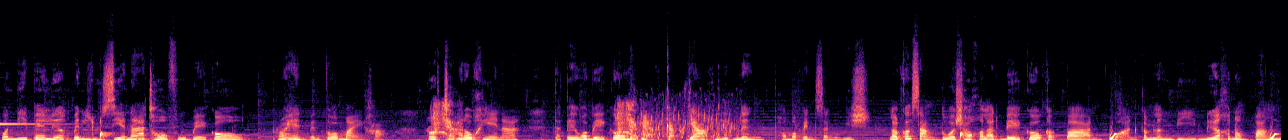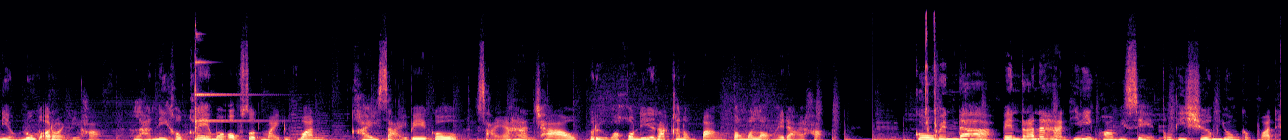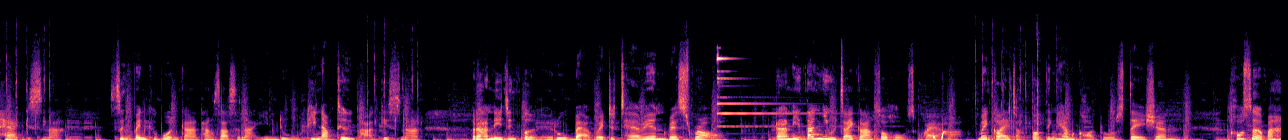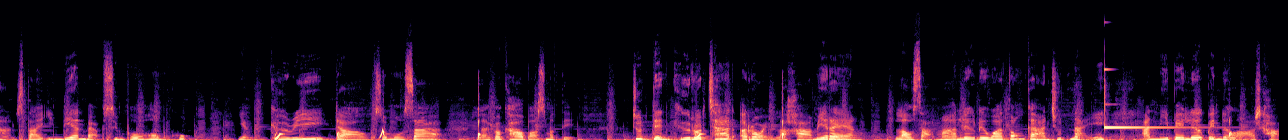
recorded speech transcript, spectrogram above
วันนี้เป้เลือกเป็นลูเซียนาโทฟูเบเกิลเพราะเห็นเป็นตัวใหม่ค่ะ รสชาติโอเคนะ แต่เป้ว่าเบเกิลมันแอบ ยากนิดนึง พอมาเป็นแซนด์วิช แล้วก็สั่งตัวช็อกโกแลตเบเกิลกลับบ้าน หวานกำลังดีเนื้อขนมปังเหนียวนุ่มอร่อยดีค่ะ ร้านนี้เขาเคลมว่าอบสดใหม่ทุกวัน ใครสายเบเกิลสายอาหารเช้า หรือว่าคนที่รักขนมปังต้องมาลองให้ได้ค่ะโกเวนดาเป็นร้านอาหารที่มีความพิเศษตรงที่เชื่อมโยงกับวัดแฮกิสนะซึ่งเป็นขบวนการทางศาสนาฮินดูที่นับถือพระกิสนะ ร้านนี้จึงเปิดในรูปแบบ vegetarian restaurant ร้านนี้ตั้งอยู่ใจกลางโซโฮสแควร์ค่ะ ไม่ไกลจาก Tottenham Court Road Station เขาเสิร์ฟอาหารสไตล์อินเดียนแบบ simple home cook อย่างเคอรี่ดาวสโมซาและก็ข้าวบาสมติจุดเด่นคือรสชาติอร่อยราคาไม่แรง เราสามารถเลือกได้ว่าต้องการชุดไหน อันนี้เป้เลือกเป็น The Large ค่ะ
